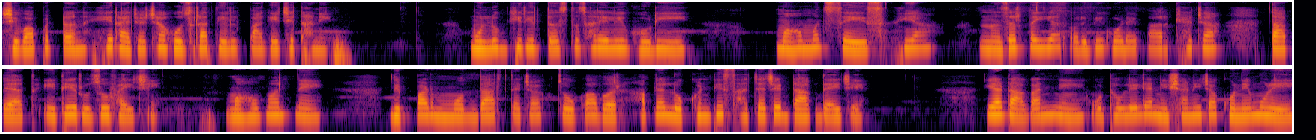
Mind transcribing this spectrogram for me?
शिवापट्टण हे राजाच्या हुजरातील पागेचे ठाणे. मुलुकगिरीत दस्त झालेली घोडी महम्मद सैस या नजर तयार अरबी घोडे पारख्याच्या ताब्यात इथे रुजू व्हायची. महम्मदने धिप्पाड मोद्दार त्याच्या चौकावर आपल्या लोखंडी साच्याचे डाग द्यायचे. या डागांनी उठवलेल्या निशाणीच्या खुणेमुळे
